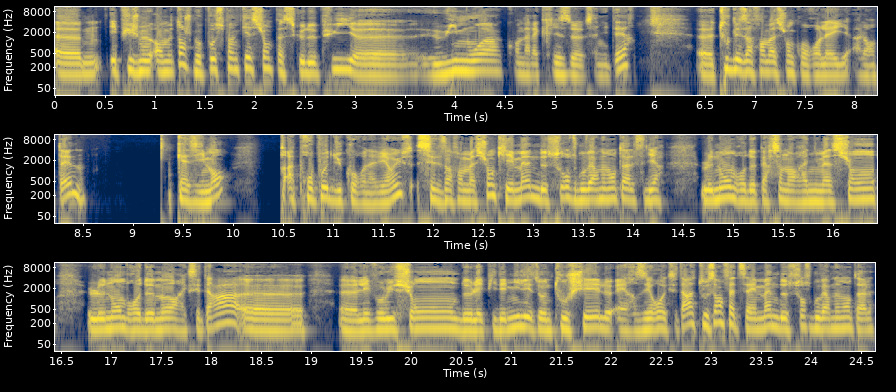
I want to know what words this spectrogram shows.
Euh, et puis je me, en même temps je me pose plein de questions parce que depuis huit mois qu'on a la crise sanitaire, toutes les informations qu'on relaye à l'antenne, quasiment, à propos du coronavirus, c'est des informations qui émanent de sources gouvernementales, c'est-à-dire le nombre de personnes en réanimation, le nombre de morts, etc., euh, euh, l'évolution de l'épidémie, les zones touchées, le R0, etc. Tout ça, en fait, ça émane de sources gouvernementales.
